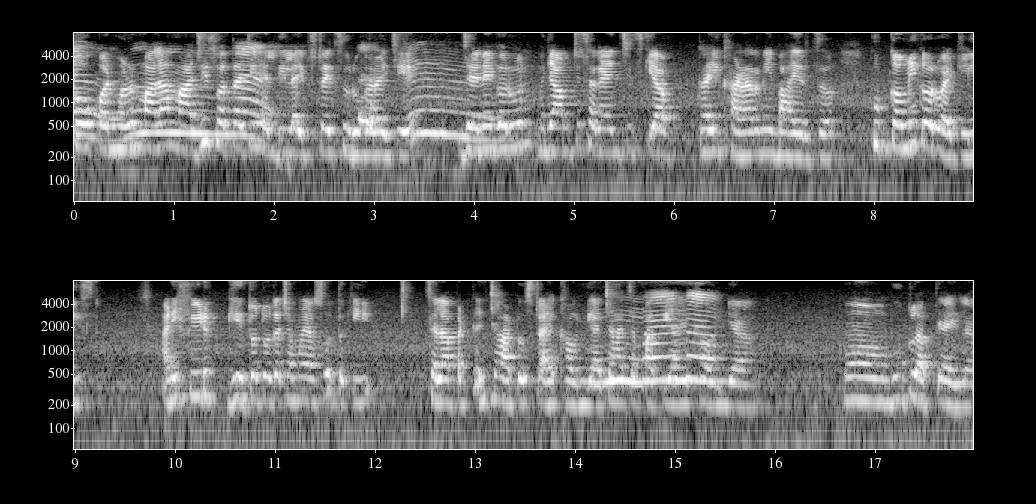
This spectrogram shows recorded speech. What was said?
तो पण. म्हणून मला माझी स्वतःची हेल्दी लाईफस्टाईल सुरू करायची आहे. जेणेकरून म्हणजे आमची सगळ्यांचीच की काही खाणार नाही बाहेरचं. खूप कमी करू ॲटलिस्ट आणि फीड घेतो तो त्याच्यामुळे असं होतं की चला पटकन चहा टोस्ट आहे खाऊन घ्या. चहा चपाती आहे खाऊन घ्या. हो भूक लागते आईला.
